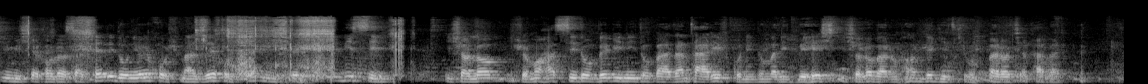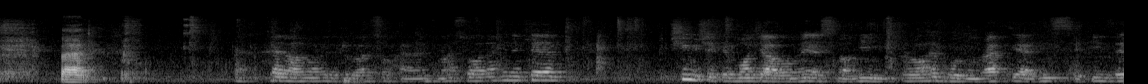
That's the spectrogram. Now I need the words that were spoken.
چی میشه خلاص خیلی دنیای خوشمزه خوشمزه میشه. نیستی. ایشالله شما هستید و ببینید و بعدا تعریف کنید. اومدید بهشت ایشالله بر اونها بگید که اون برا چه خبر. بله. سوالم اینه که چی میشه که ما جوامع اسلامی راه برون رفتی از این ستیز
